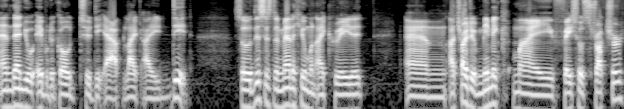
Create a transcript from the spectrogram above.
and then you're able to go to the app like I did. So this is the MetaHuman I created and I try to mimic my facial structure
